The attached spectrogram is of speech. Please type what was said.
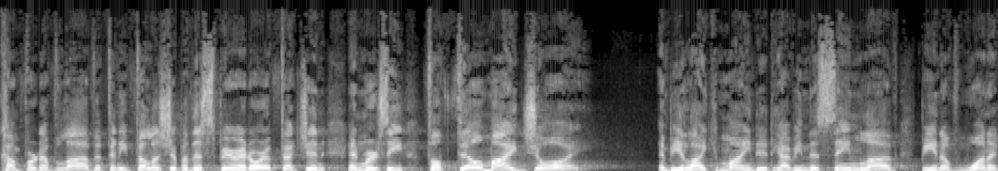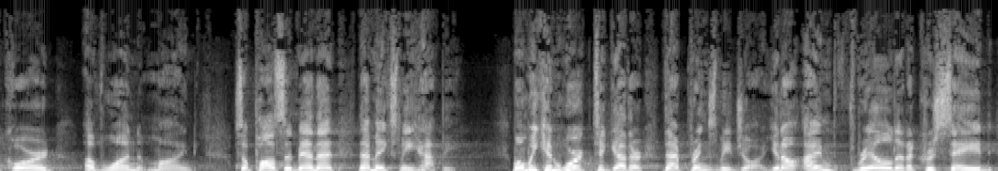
comfort of love, if any fellowship of the Spirit or affection and mercy, fulfill my joy and be like-minded, having the same love, being of one accord, of one mind. So Paul said, man, that, that makes me happy. When we can work together, that brings me joy. You know, I'm thrilled at a crusade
